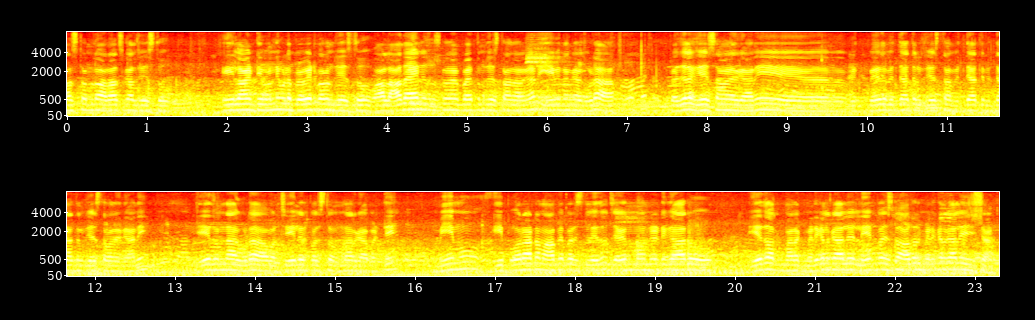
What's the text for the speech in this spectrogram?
రాష్ట్రంలో అరాచకాలు చేస్తూ ఇలాంటివన్నీ కూడా ప్రైవేట్ పరం చేస్తూ వాళ్ళ ఆదాయాన్ని చూసుకునే ప్రయత్నం చేస్తున్నారు కానీ ఏ విధంగా కూడా ప్రజలకు చేస్తామనేది కానీ పేద విద్యార్థులకు చేస్తాం విద్యార్థి విద్యార్థులకు చేస్తామనేది కానీ ఏదున్నా కూడా వాళ్ళు చేయలేని పరిస్థితిలో ఉన్నారు కాబట్టి మేము ఈ పోరాటం ఆపే పరిస్థితి లేదు. జగన్మోహన్ రెడ్డి గారు ఏదో మనకు మెడికల్ కాలేజ్ లేని పరిస్థితిలో ఆ రోజు మెడికల్ కాలేజ్ ఇచ్చాడు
